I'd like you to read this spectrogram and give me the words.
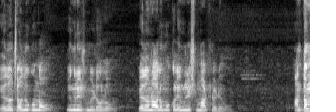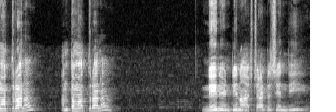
ఏదో చదువుకున్నావు ఇంగ్లీష్ మీడియంలో ఏదో నాలుగు మొక్కలు ఇంగ్లీష్ మాట్లాడావు. అంత మాత్రాన? అంత మాత్రాన? నేనేంటి? నా స్టేటస్ ఏంది?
